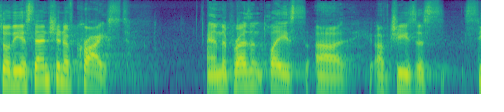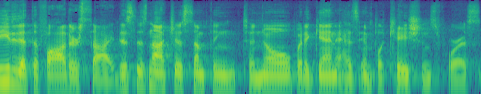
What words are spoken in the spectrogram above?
So, the ascension of Christ and the present place uh, of Jesus seated at the Father's side. This is not just something to know, but again, it has implications for us.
